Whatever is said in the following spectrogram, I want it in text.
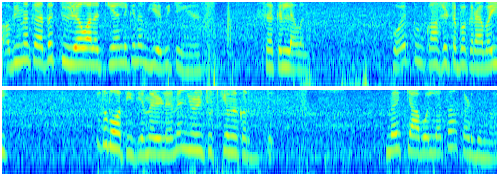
अभी मैं कहता चिड़िया वाला चाहिए, लेकिन अब ये भी चाहिए। सेकंड लेवल हो तू कहाँ से टपक रहा है भाई? ये तो बहुत ईजी है मेरे लिए। मैं यूँ ही चुटकियों में कर दूँ। मैं क्या बोल रहा था? कर दूँगा।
